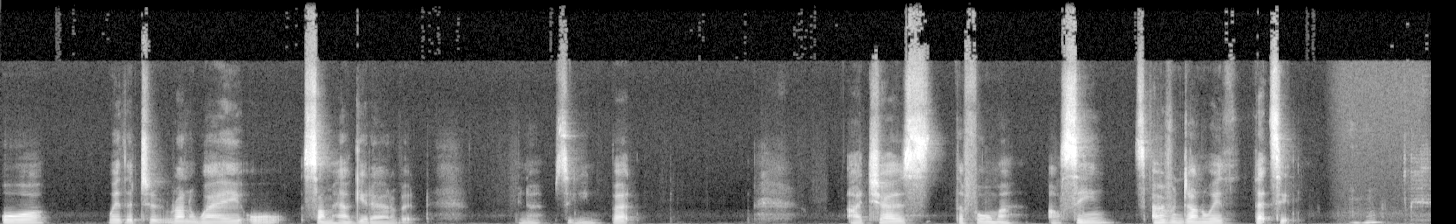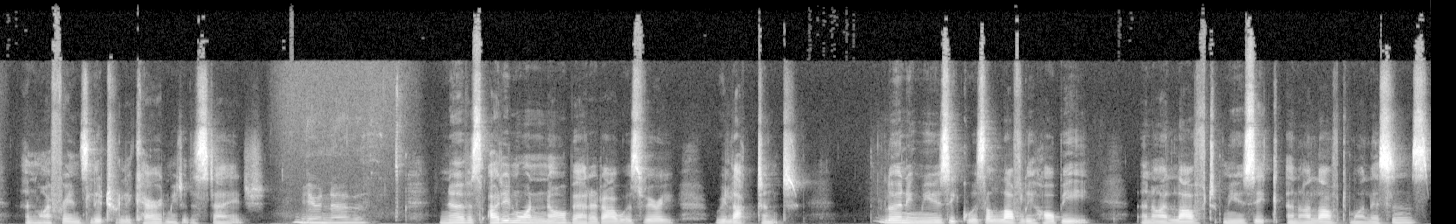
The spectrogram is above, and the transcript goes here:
or whether to run away or somehow get out of it, you know, singing. But I chose the former. I'll sing, it's over and done with, that's it. Mm-hmm. And my friends literally carried me to the stage You were nervous. nervous. I didn't want to know about it. I was very reluctant. Learning music was a lovely hobby, and I loved music and I loved my lessons.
